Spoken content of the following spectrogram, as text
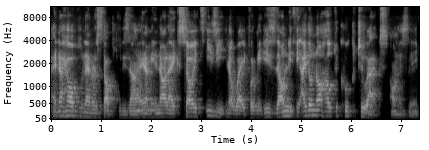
and I hope to never stop to design. I mean, you know, like so it's easy in a way for me. This is the only thing I don't know how to cook two eggs, honestly,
